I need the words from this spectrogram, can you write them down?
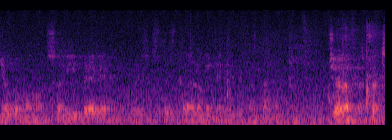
yo como soy breve, pues esto es todo lo que tenía que contar. Muchas gracias.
